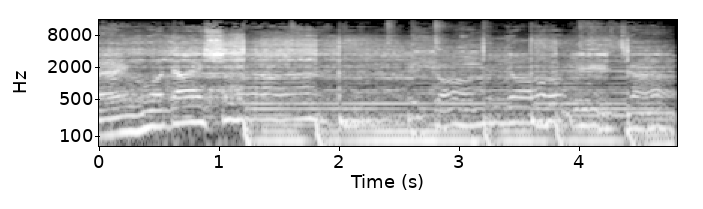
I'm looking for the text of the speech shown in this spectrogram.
lại mùa đại xưa để con nó đi chàng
